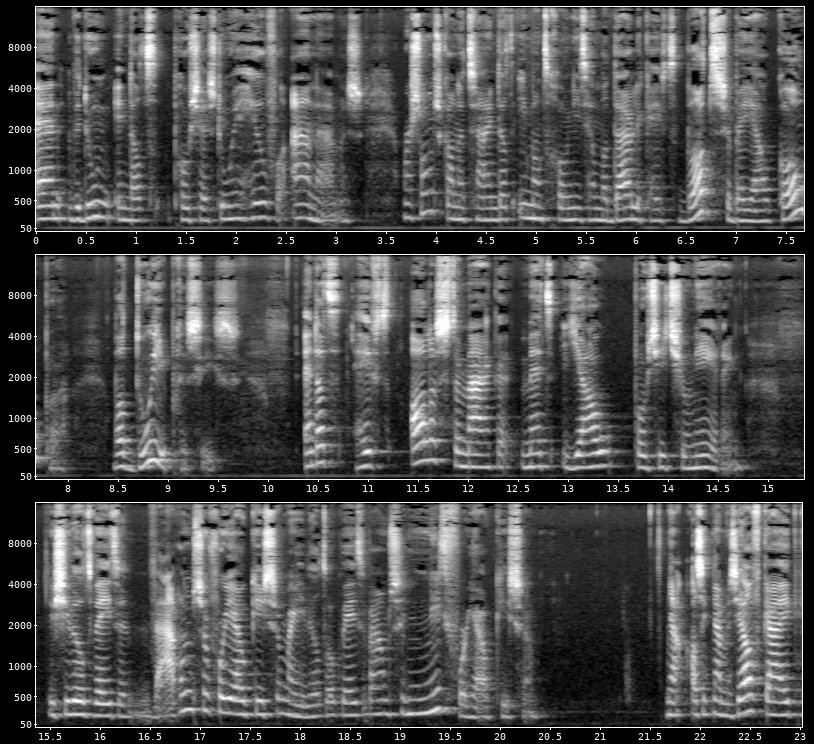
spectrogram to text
En we doen in dat proces doen we heel veel aannames. Maar soms kan het zijn dat iemand gewoon niet helemaal duidelijk heeft wat ze bij jou kopen. Wat doe je precies? En dat heeft alles te maken met jouw positionering. Dus je wilt weten waarom ze voor jou kiezen, maar je wilt ook weten waarom ze niet voor jou kiezen. Nou, als ik naar mezelf kijk,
